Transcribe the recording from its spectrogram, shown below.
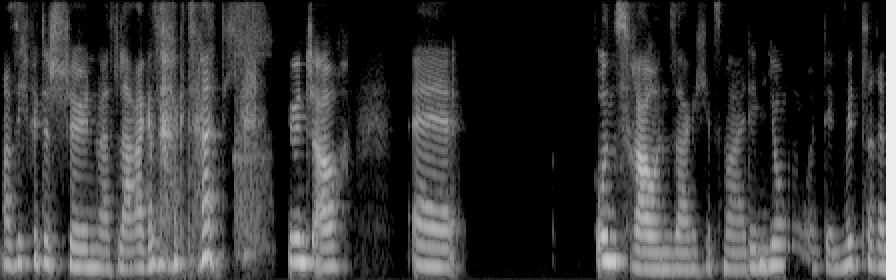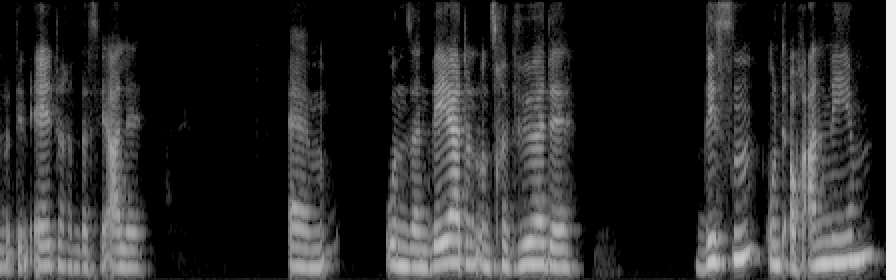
Also ich finde es schön, was Lara gesagt hat. Ich wünsche auch äh, uns Frauen, sage ich jetzt mal, den mhm. Jungen und den Mittleren und den Älteren, dass wir alle ähm, unseren Wert und unsere Würde wissen und auch annehmen,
